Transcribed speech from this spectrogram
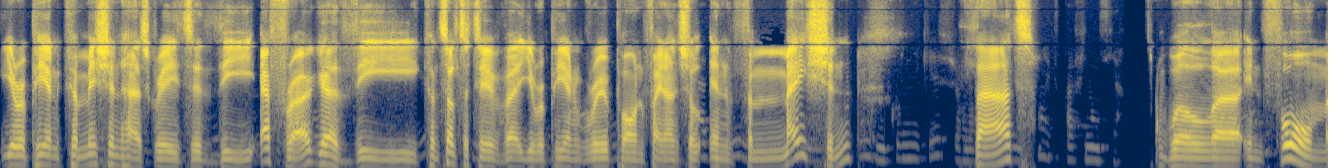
European Commission has created the EFRAG, the Consultative uh, European Group on Financial Information, that will uh, inform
